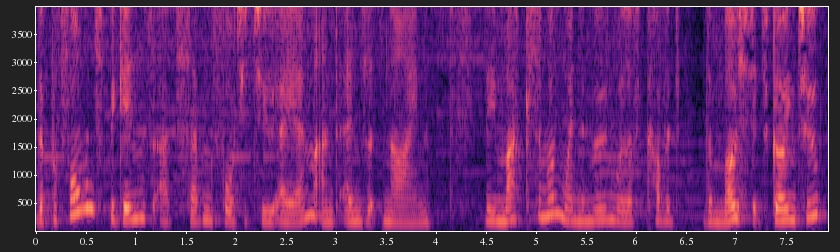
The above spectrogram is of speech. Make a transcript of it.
The performance begins at 7:42 a.m. and ends at 9. The maximum when the moon will have covered the most it's going to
